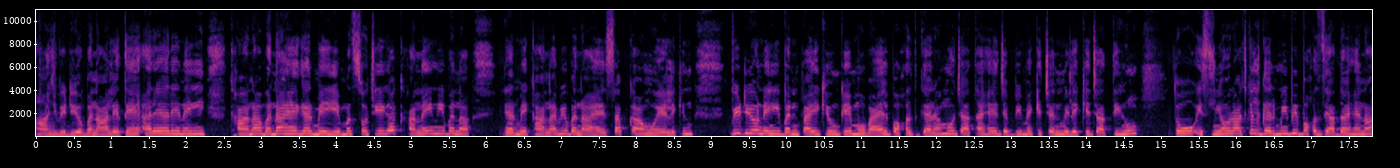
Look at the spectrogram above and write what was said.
आज वीडियो बना लेते हैं। अरे अरे, नहीं, खाना बना है घर में, ये मत सोचिएगा, खाना ही नहीं बना। घर में खाना भी बना है, सब काम हुए लेकिन वीडियो नहीं बन पाई क्योंकि मोबाइल बहुत गर्म हो जाता है। जब भी मैं किचन में लेके जाती हूँ तो इसलिए, और आजकल गर्मी भी बहुत ज़्यादा है ना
